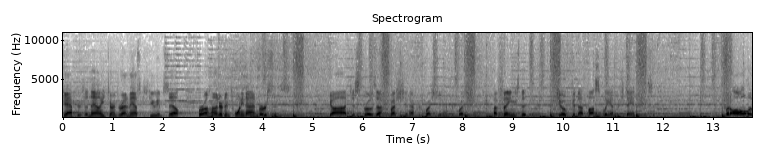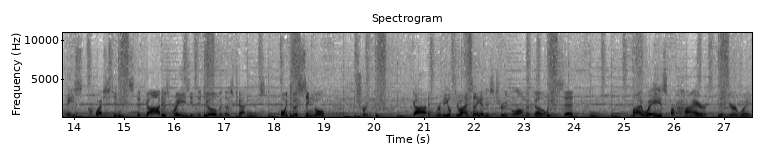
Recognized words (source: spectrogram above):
chapters, and now he turns around and asks you himself for 129 verses. God just throws out question after question after question of things that Job could not possibly understand. But all of these questions that God is raising to Job in those chapters point to a single truth. God revealed through Isaiah this truth long ago when he said, My ways are higher than your ways.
